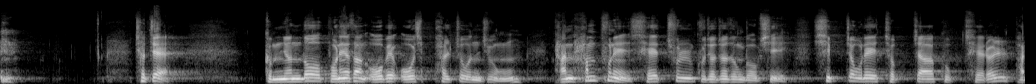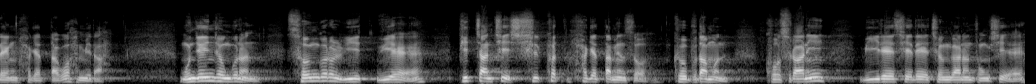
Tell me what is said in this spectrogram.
첫째, 금년도 본예산 558조 원 중 단 한 푼의 세출 구조조정도 없이 10조 원의 적자 국채를 발행하겠다고 합니다. 문재인 정부는 선거를 위해 빚잔치 실컷 하겠다면서 그 부담은 고스란히 미래 세대에 전가하는 동시에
